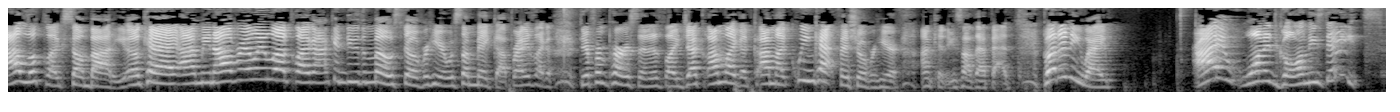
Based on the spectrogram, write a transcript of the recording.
I look like somebody, okay? I mean, I really look like I can do the most over here with some makeup, right? It's like a different person. It's like Jack. I'm like a I'm like Queen Catfish over here. I'm kidding. It's not that bad. But anyway, I wanted to go on these dates,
